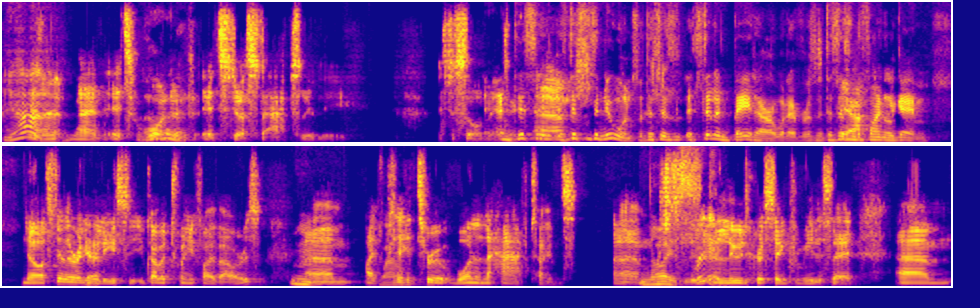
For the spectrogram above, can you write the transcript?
Yeah, it, man, it's loving one of. It. It's just absolutely. It's just so amazing. And this is um, this is the new one, so this is it's still in beta or whatever, isn't it? This isn't the final game. No, it's still early yeah. release. You've got about 25 hours. Mm. Um, I've wow. played through it one and a half times. Um, nice. Which is a ludicrous thing for me to say. Um,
